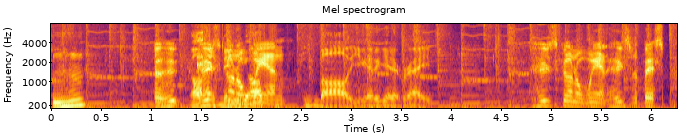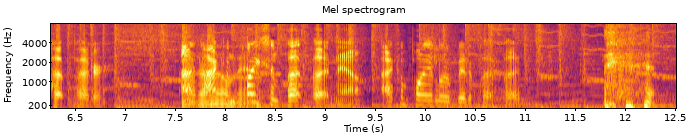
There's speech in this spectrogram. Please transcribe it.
Mm-hmm. So who, who's gonna golf win? Ball. You got to get it right. Who's gonna win? Who's the best putt putter? I don't know, I can man. play some putt putt now. I can play a little bit of putt putt.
